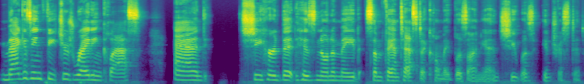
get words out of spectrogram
magazine features writing class, and she heard that his Nona made some fantastic homemade lasagna, and she was interested.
